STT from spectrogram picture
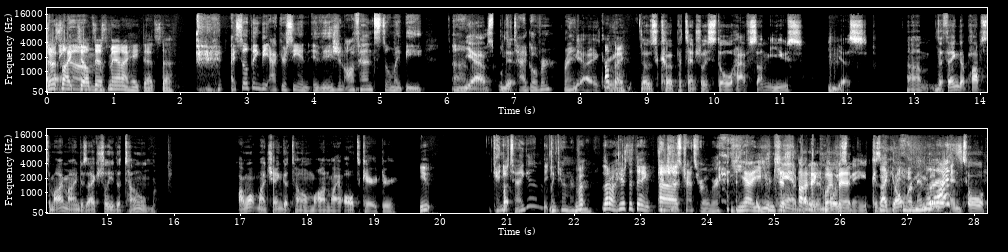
Just like um, Tiltus, man. I hate that stuff. I still think the accuracy and evasion offhand still might be um, Yeah, useful to the- tag over, right? Yeah, I agree. Okay. Those could potentially still have some use. Mhm. Yes. Um, the thing that pops to my mind is actually the tome. I want my Chenga tome on my alt character. You. Can But- you tag it? I can't But, remember. no, no, here's the thing. Can't you Uh, just transfer over? yeah, you, You, can, can, just but it unequip annoys it. me because I don't remember What? until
